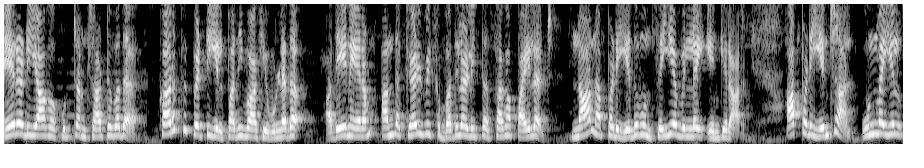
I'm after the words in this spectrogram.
நேரடியாக குற்றம் சாட்டுவது கருப்பு பெட்டியில் பதிவாகியுள்ளது அதே நேரம் அந்த கேள்விக்கு பதிலளித்த சக பைலட் நான் அப்படி எதுவும் செய்யவில்லை என்கிறார். அப்படி என்றால் உண்மையில்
